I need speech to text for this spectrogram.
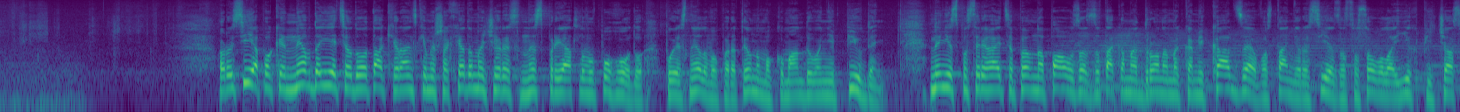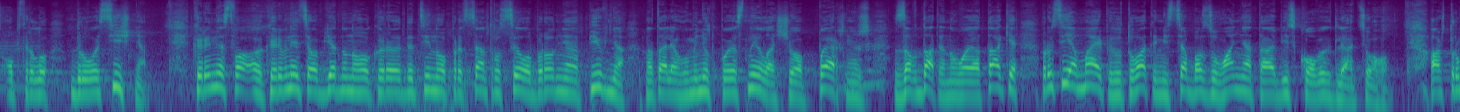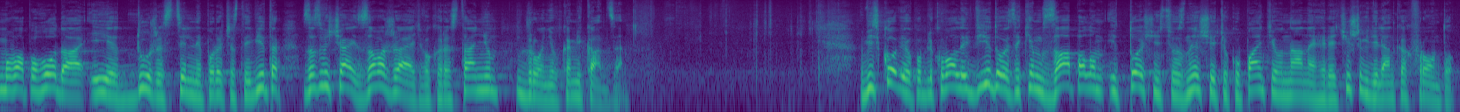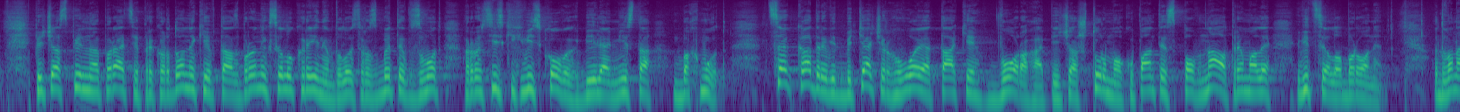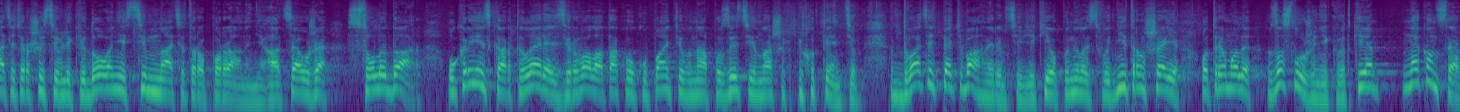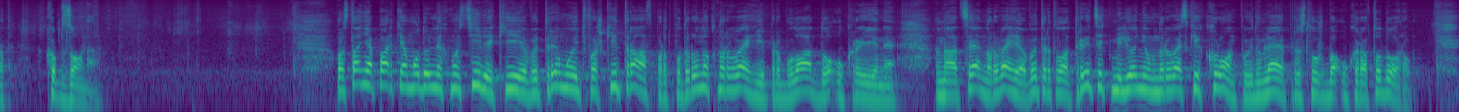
Росія поки не вдається до атак іранськими шахедами через несприятливу погоду, пояснили в оперативному командуванні Південь. Нині спостерігається певна пауза з атаками дронами Камікадзе. Востаннє Росія застосовувала їх під час обстрілу 2 січня. Керівництво е, керівниця об'єднаного координаційного прес-центру сил оборони Півдня Наталя Гуменюк пояснила, що перш ніж завдати нової атаки, Росія має підготувати місця базування та військових для цього. А штурмова погода і дуже сильний поривчастий вітер зазвичай заважають використанню дронів камікадзе. Військові опублікували відео, з яким запалом і точністю знищують окупантів на найгарячіших ділянках фронту. Під час спільної операції прикордонників та збройних сил України вдалося розбити взвод російських військових біля міста Бахмут. Це кадри відбиття чергової атаки ворога. Під час штурму окупанти сповна отримали від сил оборони. 12 рашистів ліквідовані, 17 поранені. А це вже Соледар. Українська артилерія зірвала атаку окупантів на позиції наших піхотинців. 25 вагнерівців, які опинились в одній траншеї, отримали заслужені квитки на концерт Кобзона. Остання партія модульних мостів, які витримують важкий транспорт, подарунок Норвегії прибула до України. На це Норвегія витратила 30 мільйонів норвезьких крон. Повідомляє прес-служба Укравтодору.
